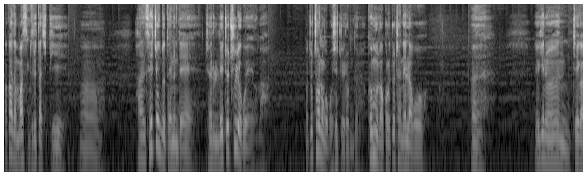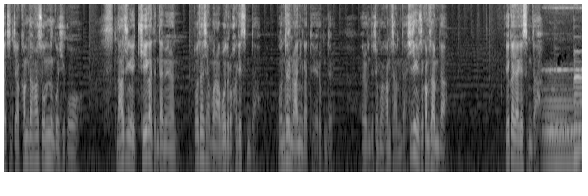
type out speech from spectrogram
아까도 말씀드렸다시피 어, 한 세 정도 되는데 저를 내쫓으려고 해요 막. 어, 쫓아오는 거 보셨죠 여러분들? 건물 밖으로 쫓아내려고. 에, 여기는 제가 진짜 감당할 수 없는 곳이고 나중에 기회가 된다면 또다시 한번 와보도록 하겠습니다. 오늘은 아닌 것 같아요 여러분들. 여러분들 정말 감사합니다. 시청해주셔서 감사합니다. 여기까지 하겠습니다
